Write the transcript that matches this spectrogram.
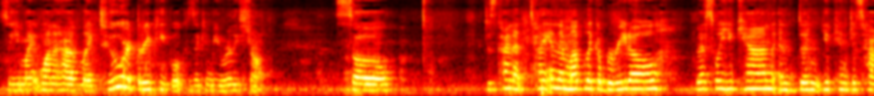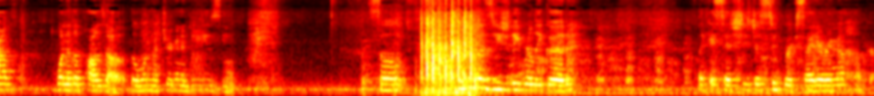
So you might want to have like two or three people because it can be really strong. So just kind of tighten them up like a burrito best way you can and then you can just have one of the paws out, the one that you're going to be using. So is usually really good. Like I said, she's just super excited right now. Huh, girl?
